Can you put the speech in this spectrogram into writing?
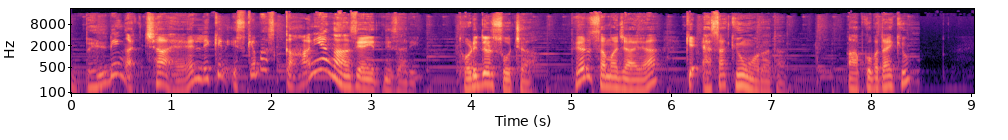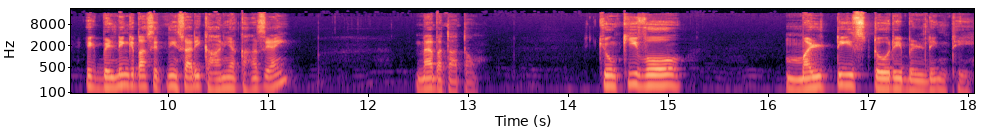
बिल्डिंग अच्छा है, लेकिन इसके पास कहानियाँ कहाँ से आई इतनी सारी? थोड़ी देर सोचा, फिर समझ आया कि ऐसा क्यों हो रहा था। आपको पता है क्यों? एक बिल्डिंग के पास इतनी सारी कहानियाँ कहाँ से आई? मैं बताता हूँ। क्योंकि वो मल्टी स्टोरी बिल्डिंग थी।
